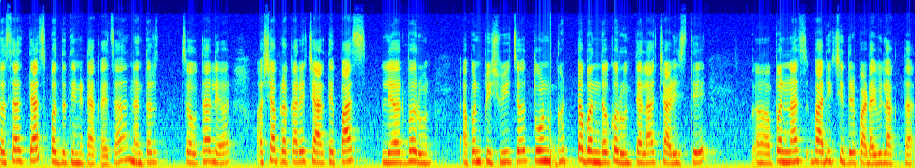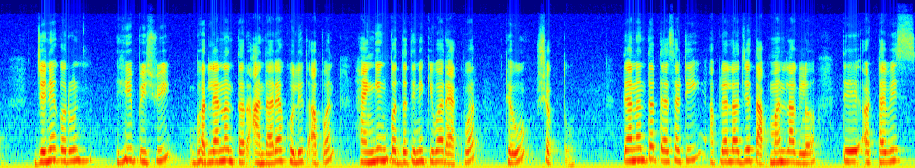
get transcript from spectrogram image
तसा त्याच पद्धतीने टाकायचा. नंतर चौथा लेअर अशा प्रकारे चार ते पाच लेअर भरून आपण पिशवीचं तोंड घट्ट बंद करून त्याला चाळीस ते पन्नास बारीक छिद्रे पाडावी लागतात. जेणेकरून ही पिशवी भरल्यानंतर अंधाऱ्या खोलीत आपण हँगिंग पद्धतीने किंवा रॅकवर ठेवू शकतो. त्यानंतर त्यासाठी आपल्याला जे तापमान लागलं ते अठ्ठावीस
